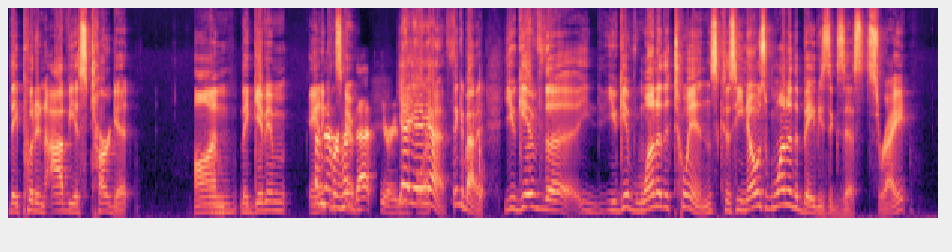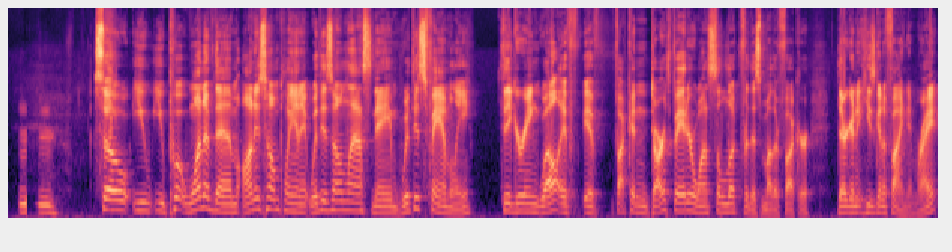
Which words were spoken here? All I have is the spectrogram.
They put an obvious target on. Um, they give him. Um, I've never Sky- heard that theory. Yeah, before. yeah, yeah. Think about it. You give the you give one of the twins because he knows one of the babies exists, right? Mm-hmm. So you you put one of them on his home planet with his own last name with his family, figuring, well, if if fucking Darth Vader wants to look for this motherfucker, they're gonna he's gonna find him, right?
